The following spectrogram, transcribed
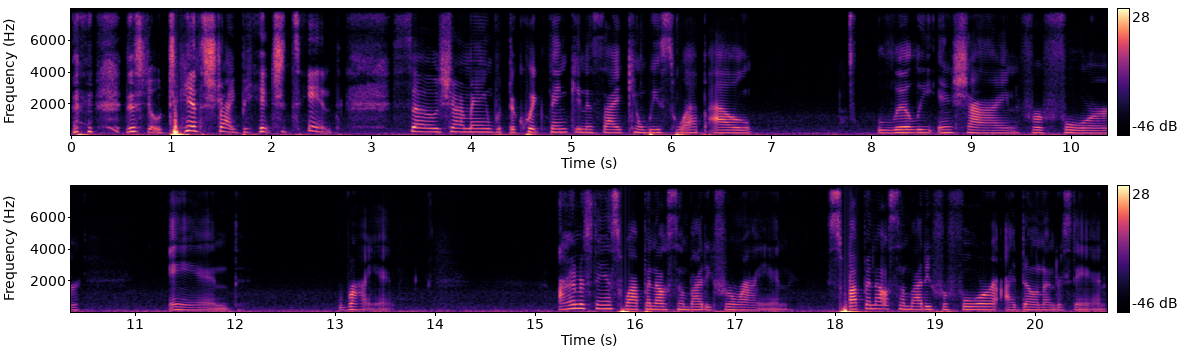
this your tenth strike, bitch. Tenth. So Charmaine with the quick thinking is like, can we swap out Lily and Shine for Phor and Ryan? I understand swapping out somebody for Ryan. Swapping out somebody for Phor, I don't understand.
